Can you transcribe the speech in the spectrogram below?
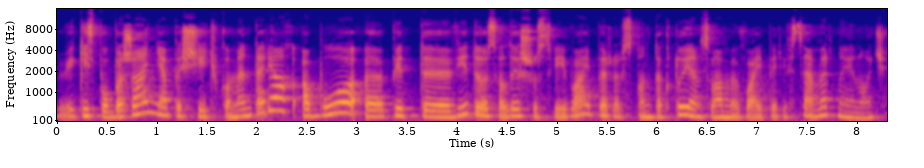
якісь побажання, пишіть в коментарях або е, під е, відео залишу свій вайбер, сконтактуємо з вами в вайбері. Все, мирної ночі!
